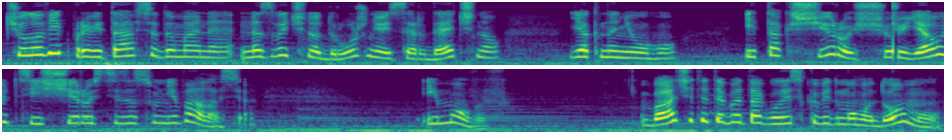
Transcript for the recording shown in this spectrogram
Чоловік привітався до мене незвично дружньо і сердечно, як на нього, і так щиро, що я у цій щирості засумнівалася, і мовив Бачити тебе так близько від мого дому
